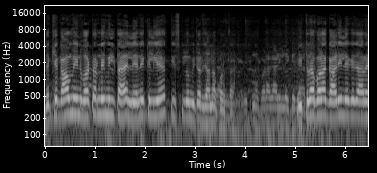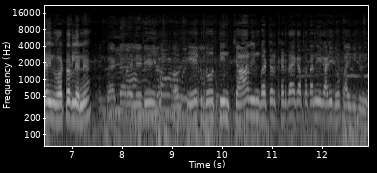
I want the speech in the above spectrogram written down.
देखिए गाँव में इन्वर्टर नहीं मिलता है। लेने के लिए तीस किलोमीटर जाना पड़ता है। इतना बड़ा गाड़ी लेके इतना बड़ा गाड़ी लेके जा रहे हैं इन्वर्टर लेने। इन्वर्टर एलईडी और एक, दो, तीन, चार इन्वर्टर खरीदाएगा, पता नहीं गाड़ी धो पाएगी कि नहीं।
